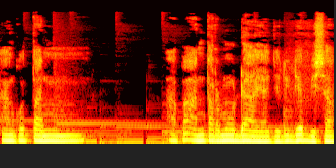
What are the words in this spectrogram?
angkutan apa antar moda ya. Jadi dia bisa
